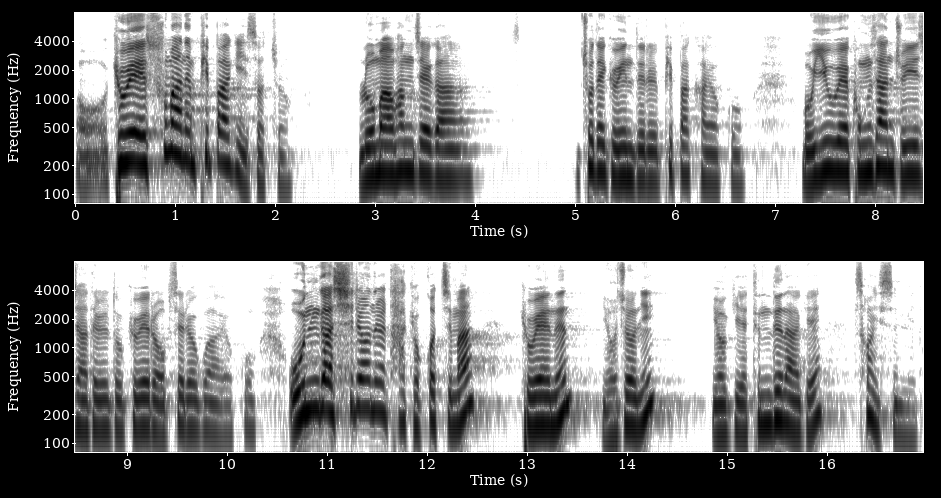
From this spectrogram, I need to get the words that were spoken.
어, 교회에 수많은 핍박이 있었죠. 로마 황제가 초대 교인들을 핍박하였고 뭐 이후에 공산주의자들도 교회를 없애려고 하였고 온갖 시련을 다 겪었지만 교회는 여전히 여기에 든든하게 서 있습니다.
